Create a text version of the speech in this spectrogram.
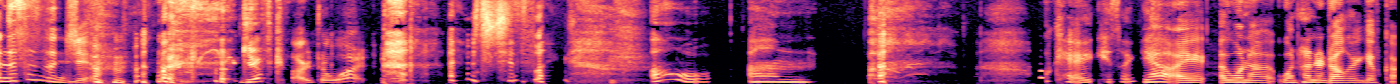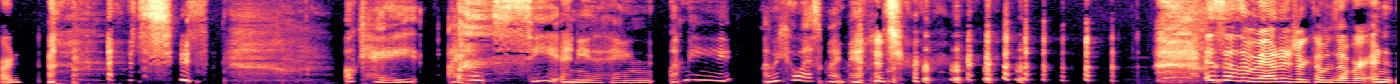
and this is the gym. Gift card to what? she's like oh um okay. He's like yeah i i won a $100 gift card. She's like, okay i don't see anything. Let me let me go ask my manager and so the manager comes over and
